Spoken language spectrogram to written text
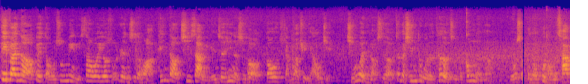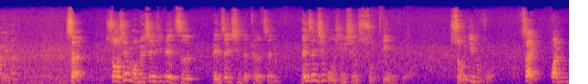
一般呢，对斗数命理稍微有所认识的话，听到七煞与连真星的时候，都想要去了解。请问老师啊，这个星度的特质的功能呢，有什么个不同的差别呢？是，首先我们先去认知人真心的特征。人真心五行性属丁火，属阴火，在官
